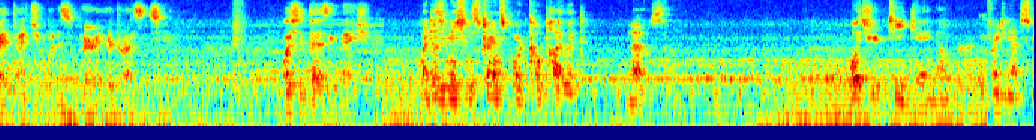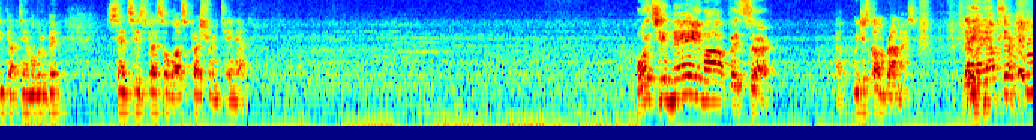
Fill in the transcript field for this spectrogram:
Pay attention when a superior addresses you. What's your designation? My designation is transport co-pilot. No, son. What's your TK number? I'm afraid you're gonna have to speak up to him a little bit. Since his vessel lost pressure in Taynat. What's your name, officer? Uh, we just call him Brown Eyes. Is that right, sir.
